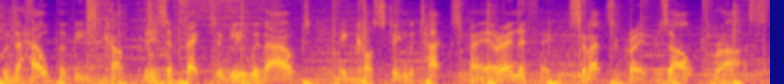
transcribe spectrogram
with the help of these companies effectively without it costing the taxpayer anything. So that's a great result for us.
